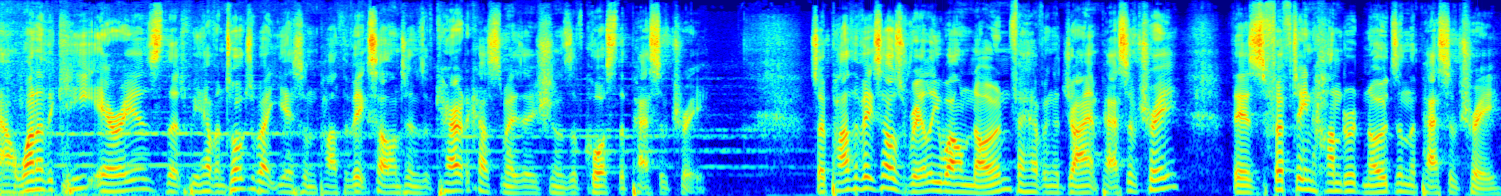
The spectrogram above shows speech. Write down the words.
Now, one of the key areas that we haven't talked about yet in Path of Exile in terms of character customization is, of course, the passive tree. So Path of Exile is really well known for having a giant passive tree. There's 1,500 nodes in the passive tree,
